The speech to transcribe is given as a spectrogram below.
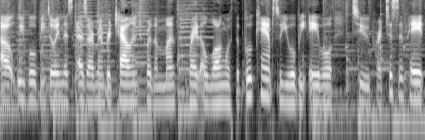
Uh, we will be doing this as our member challenge for the month right along with the boot camp, so you will be able to participate,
